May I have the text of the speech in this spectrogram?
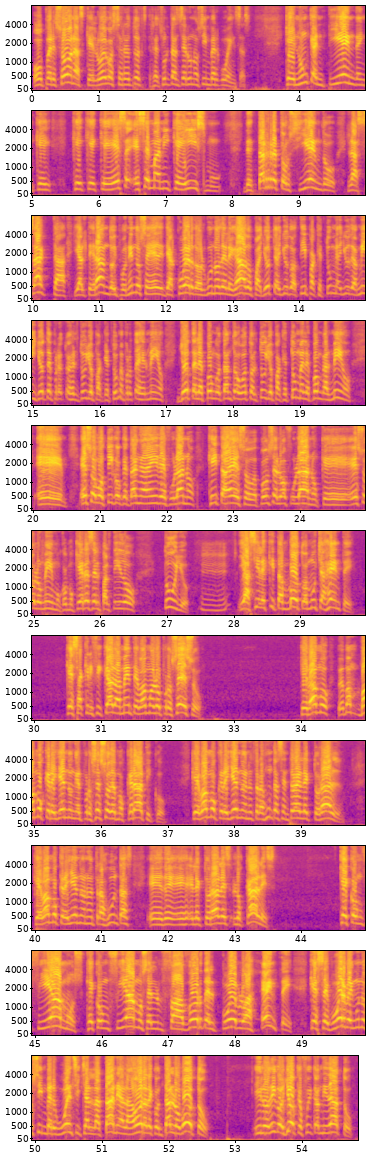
o personas que luego se resultan ser unos sinvergüenzas, que nunca entienden que, que, ese, ese, maniqueísmo de estar retorciendo las actas y alterando y poniéndose de acuerdo algunos delegados para yo te ayudo a ti, para que tú me ayudes a mí, yo te protejo el tuyo para que tú me proteges el mío, yo te le pongo tanto voto al tuyo para que tú me le pongas al mío. Eh, esos boticos que están ahí de fulano, quita eso, pónselo a fulano, que eso es lo mismo, como quieres el partido tuyo. Y así le quitan voto a mucha gente que sacrificadamente vamos a los procesos que vamos, vamos, creyendo en el proceso democrático, que vamos creyendo en nuestra Junta Central Electoral, que vamos creyendo en nuestras juntas eh, eh, electorales locales, que confiamos, que confiamos el favor del pueblo a gente que se vuelven unos sinvergüenza y charlatanes a la hora de contar los votos. Y lo digo yo que fui candidato.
